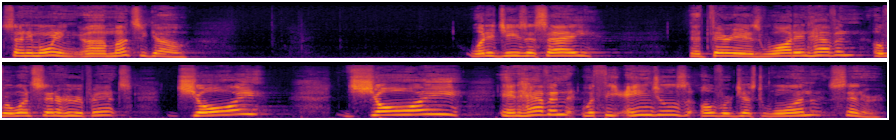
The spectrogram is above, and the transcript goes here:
Sunday morning uh, months ago, what did Jesus say? That there is what in heaven over one sinner who repents? Joy. Joy in heaven with the angels over just one sinner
